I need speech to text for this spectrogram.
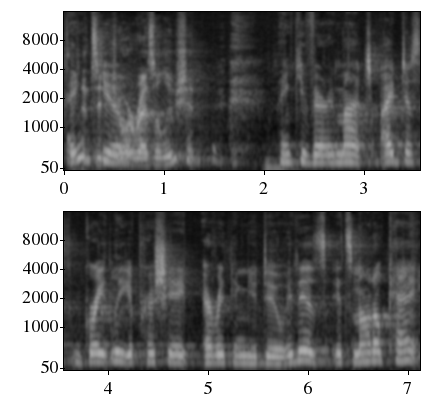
Thank since it's your you. resolution. Thank you very much. I just greatly appreciate everything you do. It is, it's not okay.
